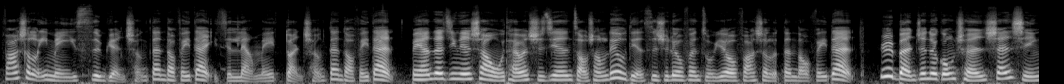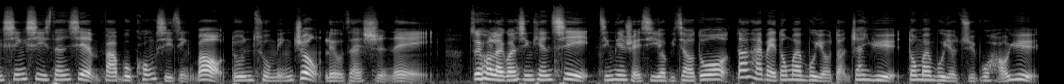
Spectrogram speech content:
发射了一枚疑似远程弹道飞弹以及两枚短程弹道飞弹。北韩在今天上午台湾时间早上六点四十六分左右发射了弹道飞弹。日本针对宫城、山形、新系三县发布空袭警报，敦促民众留在室内。最后来关心天气，今天水汽又比较多，大台北东半部有短暂雨，东半部有局部豪雨，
